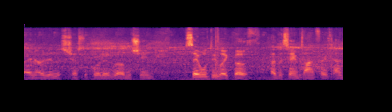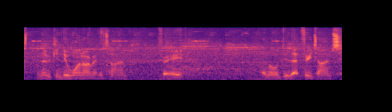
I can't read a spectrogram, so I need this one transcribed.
I know we're doing this chest supported row machine. Say we'll do like both at the same time for 10, and then we can do one arm at a time for eight. And we'll do that three times.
